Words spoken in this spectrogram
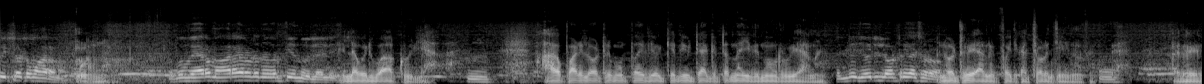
വീട്ടിലോട്ട് മാറണം. ആണ്. അപ്പോൾ വേറെ മാറാനുള്ള നിവൃത്തിയൊന്നുമില്ല അല്ലേ ഇല്ല ഒരു വാക്കുമില്ല. ആകപ്പാടി ലോട്ടറി മുപ്പത് രൂപയ്ക്ക് കിട്ടിയാൽ കിട്ടുന്ന ഇരുന്നൂറ് രൂപയാണ്. ലോട്ടറി കച്ചവടമാണ്? ലോട്ടറിയാണ് ഇപ്പോൾ കച്ചവടം ചെയ്യുന്നത്. ഒരു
